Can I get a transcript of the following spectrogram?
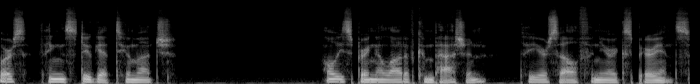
Course, things do get too much, always bring a lot of compassion to yourself and your experience.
